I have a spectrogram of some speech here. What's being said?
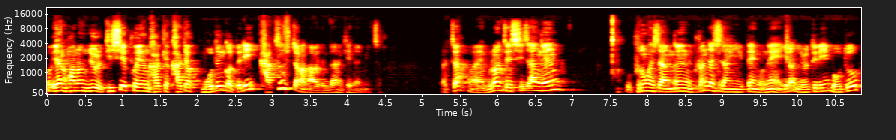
의한 환원율, DCF에 의한 가격, 가격 모든 것들이 같은 숫자가 나와야 된다는 개념이죠. 맞죠? 예, 물론 이제 시장은 부동산 시장은 불안전 시장이기 때문에 이런 율들이 모두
